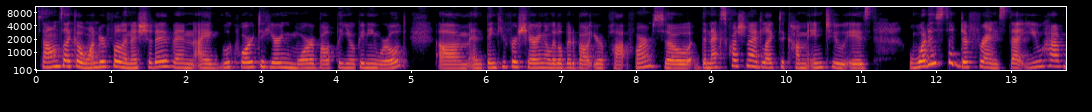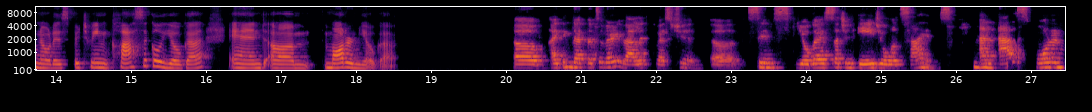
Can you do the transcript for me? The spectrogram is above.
Sounds like a wonderful initiative, and I look forward to hearing more about the Yogini world. Um, and thank you for sharing a little bit about your platform. So, the next question I'd like to come into is what is the difference that you have noticed between classical yoga and um, modern yoga? Uh, I think that that's a very valid question uh, since yoga is such an age old science. Mm-hmm. And as more and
